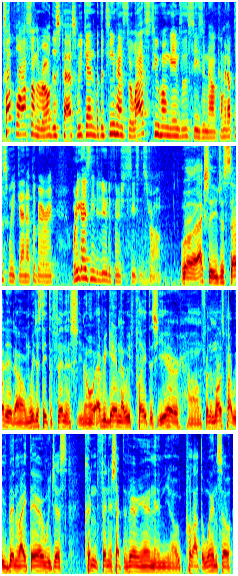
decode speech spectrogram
tough loss on the road this past weekend, but the team has their last two home games of the season now coming up this weekend at the Berry. What do you guys need to do to finish the season strong? Well, actually, you just said it. Um, we just need to finish. You know, every game that we've played this year, um, for the most part, we've been right there. We just couldn't finish at the very end and you know pull out the win. So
